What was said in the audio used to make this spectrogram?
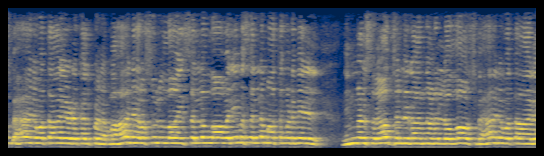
സുബ്ഹാനഹു വതആലയുടെ തആലയുടെ കൽപ്പന. മഹാന റസൂലുള്ളാഹി സ്വല്ലല്ലാഹു അലൈഹി വസല്ലമ തങ്ങളുടെ മേലിൽ നിങ്ങൾ സ്വലാത്ത് ചൊല്ലുക എന്നാണല്ലോ വ തആല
